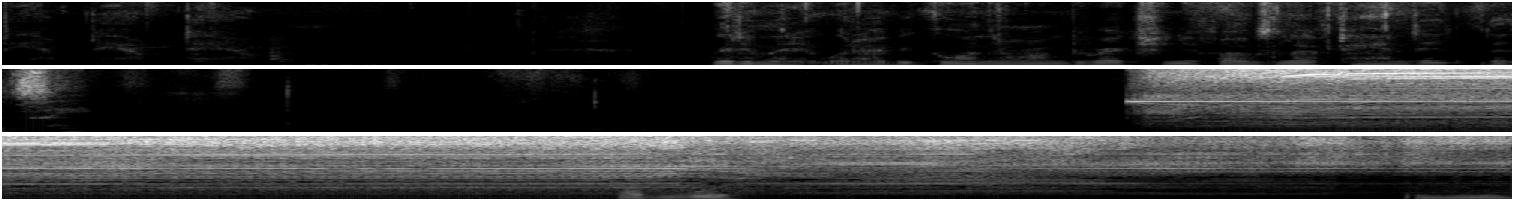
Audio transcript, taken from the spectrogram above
Damn, damn, damn. Wait a minute. Would I be going the wrong direction if I was left handed? Let's see. Mm -hmm.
